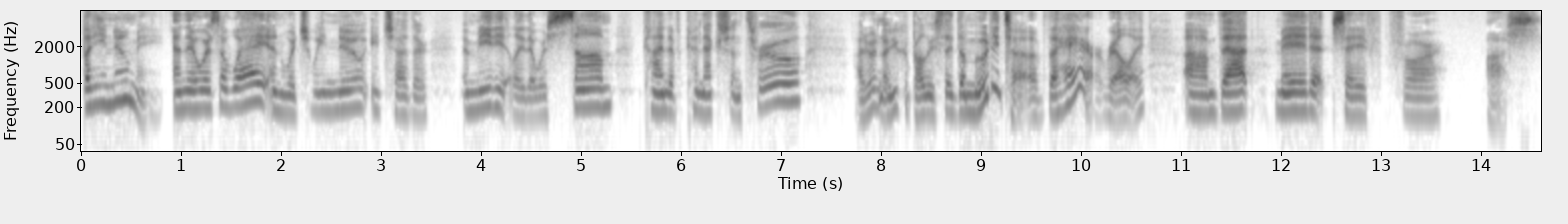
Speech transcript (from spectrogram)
But he knew me, and there was a way in which we knew each other immediately. There was some kind of connection through, I don't know, you could probably say the mudita of the hair, really, um, that made it safe for us.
